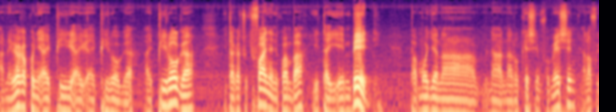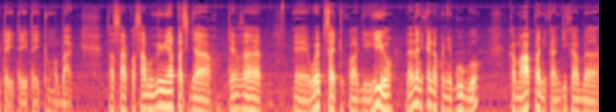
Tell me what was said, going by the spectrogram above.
anaiweka kwenye IP, IP loga IP logger itakachokifanya ni kwamba itaiembed pamoja na, na, na location information alafu itaituma ita, ita, ita back. Sasa kwa sababu mimi hapa sijatengeneza e, website kwa ajili hiyo, naweza nikaenda kwenye Google kama hapa nikaandika labda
